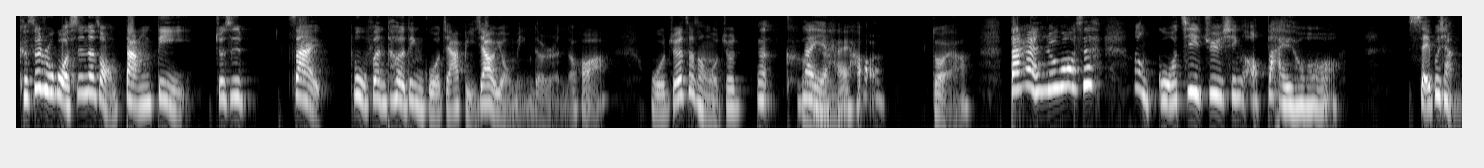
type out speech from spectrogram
可是如果是那种当地，就是在。部分特定国家比较有名的人的话，我觉得这种我就那那也还好了。对啊，当然如果是那种国际巨星哦，拜托，谁不想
